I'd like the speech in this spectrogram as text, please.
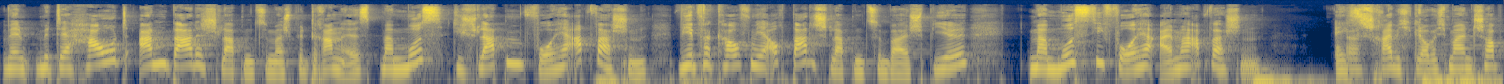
wenn mit der Haut an Badeschlappen zum Beispiel dran ist, man muss die Schlappen vorher abwaschen. Wir verkaufen ja auch Badeschlappen zum Beispiel. Man muss die vorher einmal abwaschen. Ey, das schreibe ich, glaube ich, mal in den Shop.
